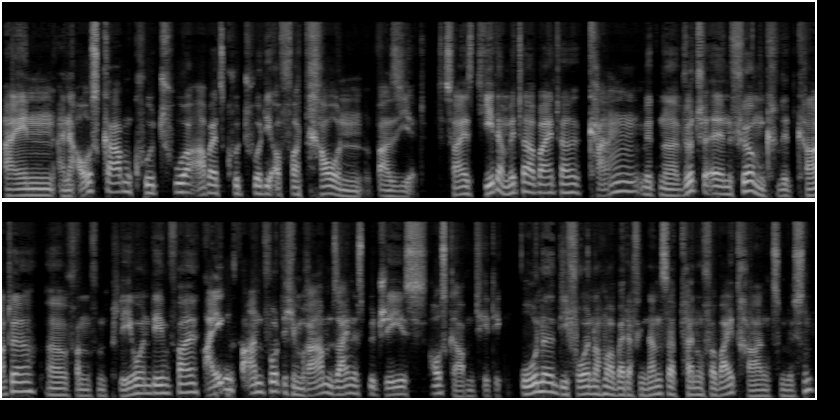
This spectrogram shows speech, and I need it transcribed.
Ein, eine Ausgabenkultur, Arbeitskultur, die auf Vertrauen basiert. Das heißt, jeder Mitarbeiter kann mit einer virtuellen Firmenkreditkarte äh, von, von Pleo in dem Fall eigenverantwortlich im Rahmen seines Budgets Ausgaben tätigen, ohne die vorher nochmal bei der Finanzabteilung vorbeitragen zu müssen.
